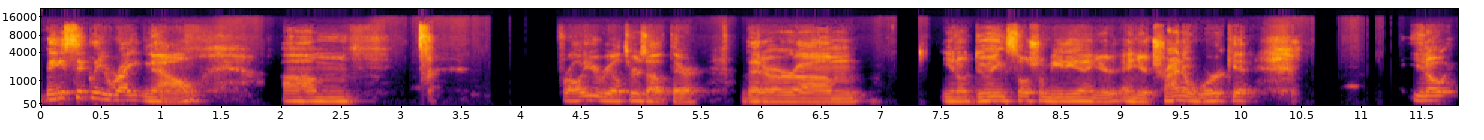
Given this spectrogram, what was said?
basically, right now, um, for all you realtors out there that are, um, you know, doing social media and you're and you're trying to work it, you know,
